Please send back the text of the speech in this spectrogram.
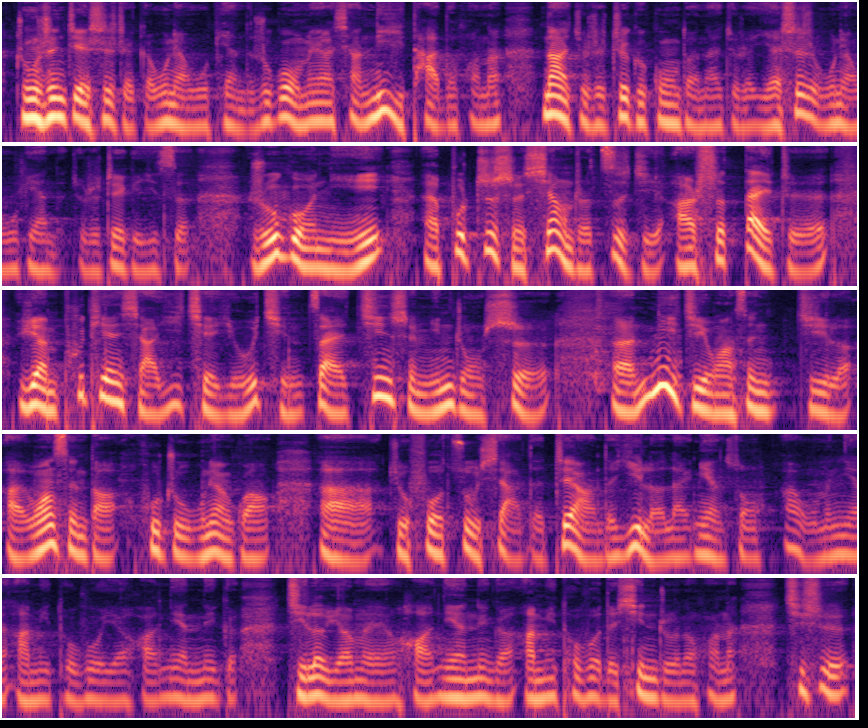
终身皆是这个无量无边的。如果我们要想利他的话呢，那就是这个功德呢，就是也是无量无边的，就是这个意思。如果你呃不只是向着自己，而是带着愿普天下一切有情在今生命中是呃立即往生极乐啊，往生道。护住无量光啊，就佛住下的这样的一乐来念诵啊，我们念阿弥陀佛也好，念那个极乐原文也好，念那个阿弥陀佛的信主的话呢，其实。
